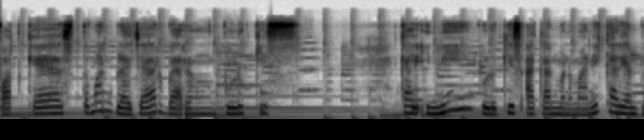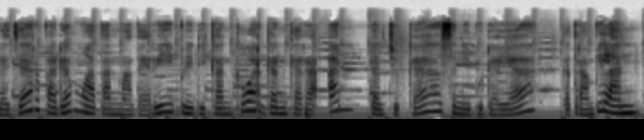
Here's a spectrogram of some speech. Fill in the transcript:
podcast teman belajar bareng Bulukis. Kali ini Bulukis akan menemani kalian belajar pada muatan materi pendidikan kewarganegaraan dan juga seni budaya keterampilan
